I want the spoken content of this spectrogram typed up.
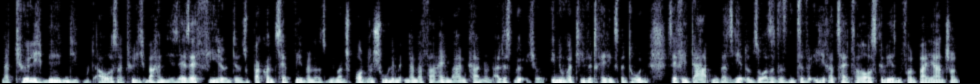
Natürlich bilden die gut aus, natürlich machen die sehr, sehr viel und ein super Konzept, wie man, das, wie man Sport und Schule miteinander vereinbaren kann und alles Mögliche und innovative Trainingsmethoden, sehr viel datenbasiert und so. Also das sind sie wirklich ihrer Zeit voraus gewesen vor ein paar Jahren schon.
